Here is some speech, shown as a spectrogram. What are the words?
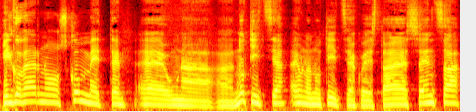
Il governo scommette, è una uh, notizia, è una notizia questa, eh, senza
